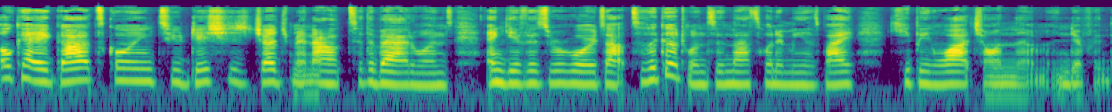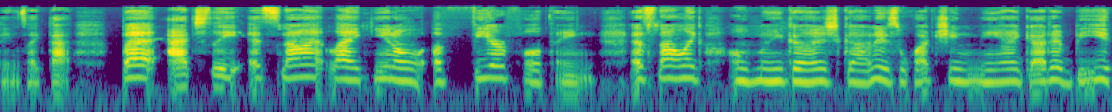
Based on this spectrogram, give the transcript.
okay, God's going to dish his judgment out to the bad ones and give his rewards out to the good ones. And that's what it means by keeping watch on them and different things like that. But actually, it's not like, you know, a fearful thing. It's not like, oh my gosh, God is watching me. I gotta be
